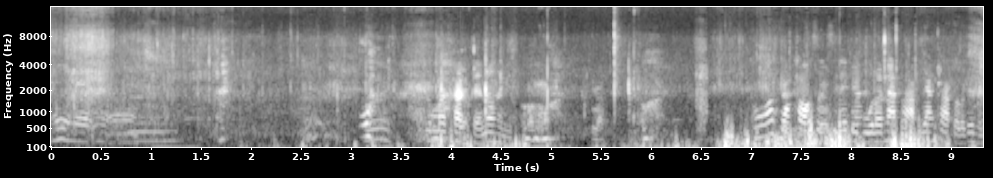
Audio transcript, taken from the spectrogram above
หมูแน่ ก็มาขัดแต่นอกหันโอ้หัวเขาเสือสิได้ไปบูรณะภาพย่างภาพต่อไปได้ไหม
